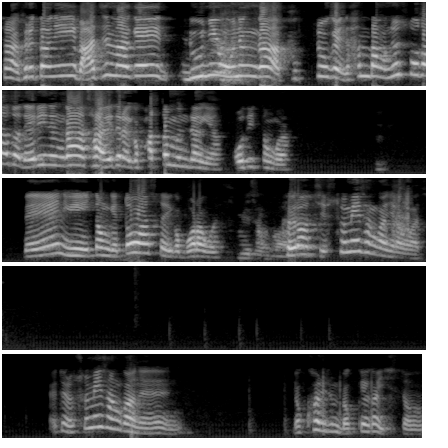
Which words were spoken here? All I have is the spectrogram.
자, 그랬더니 마지막에 눈이 오는가, 북쪽엔 한방 눈 쏟아져 내리는가. 자, 얘들아, 이거 봤던 문장이야. 어디 있던 거야? 맨 위에 있던 게 또 왔어. 이거 뭐라고 해? 수미상관. 그렇지. 수미상관이라고 하지. 얘들아, 수미상관은 역할이 좀 몇 개가 있어.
